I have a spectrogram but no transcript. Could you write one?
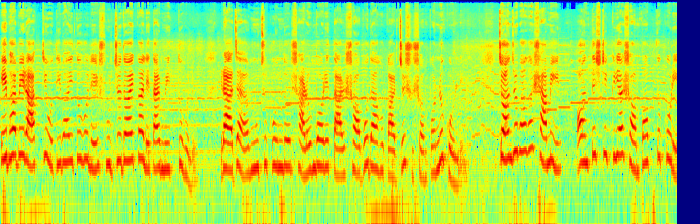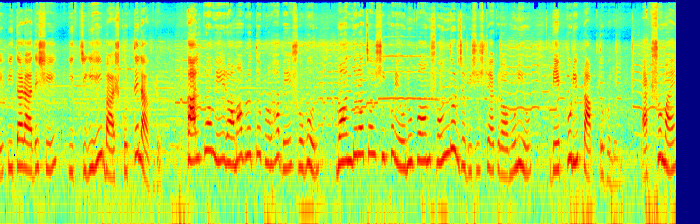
এভাবে রাত্রি অতিবাহিত হলে সূর্যোদয়কালে তার মৃত্যু হলো। রাজা মুচুকুন্দর সাড়ম্বরে তার শবদাহ কার্য সুসম্পন্ন করলেন। চন্দ্রভাগা স্বামীর অন্ত্যেষ্টিক্রিয়া সমাপ্ত করে পিতার আদেশে পিতৃগৃহেই বাস করতে লাগল। কালক্রমে রমাব্রত প্রভাবে শোভন মন্দরাচল শিখরে অনুপম সৌন্দর্য বিশিষ্ট এক রমণীয় দেবপুরী প্রাপ্ত হলেন। একসময়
